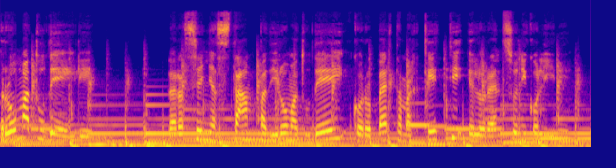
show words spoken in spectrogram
Roma Today, la rassegna stampa di Roma Today con Roberta Marchetti e Lorenzo Nicolini.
